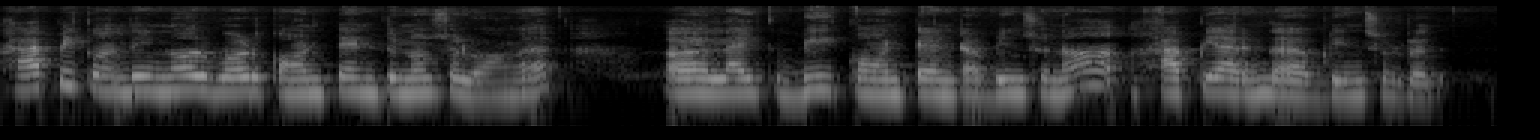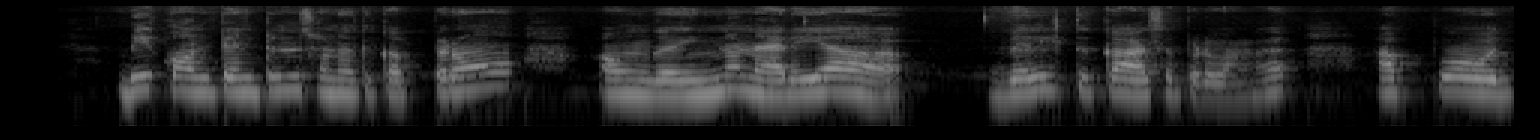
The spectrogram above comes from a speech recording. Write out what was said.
ஹாப்பிக்கு வந்து இன்னொரு வேர்டு கான்டென்ட்டுன்னு சொல்லுவாங்க. லைக் பி கான்டென்ட் அப்படின்னு சொன்னால் ஹாப்பியாக இருங்க அப்படின்னு சொல்கிறது பி கான்டென்ட்டுன்னு சொன்னதுக்கப்புறம் அவங்க இன்னும் நிறையா வெல்த்துக்கு ஆசைப்படுவாங்க. அப்போது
